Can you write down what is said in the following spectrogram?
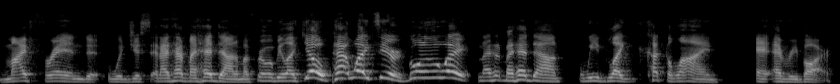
my friend would just and I'd have my head down and my friend would be like, "Yo, Pat White's here, going to the way," and I had my head down and we'd like cut the line at every bar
